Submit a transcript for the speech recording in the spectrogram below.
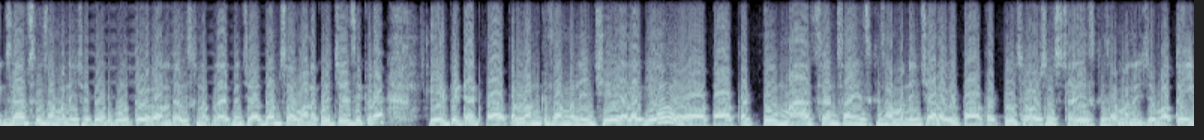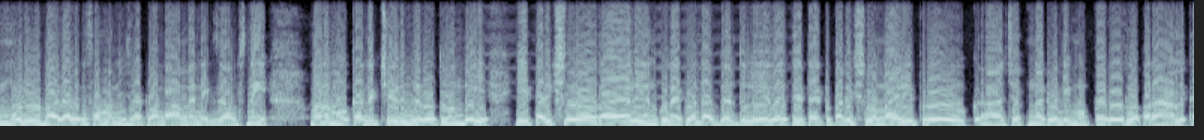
ఎగ్జామ్స్కి సంబంధించినటువంటి పూర్తి వివరాలు తెలుసుకునే ప్రయత్నం చేద్దాం. సో మనకు వచ్చేసి ఇక్కడ ఏపీ టెట్ పేపర్ వన్కి సంబంధించి అలాగే పేపర్ టూ మ్యాథ్స్ అండ్ సైన్స్కి సంబంధించి అలాగే పేపర్ టూ సోషల్ స్టడీస్కి సంబంధించి. మొత్తం ఈ మూడు విభాగాలకు సంబంధించినటువంటి ఆన్లైన్ ఎగ్జామ్స్ని మనము కండక్ట్ చేయడం జరుగుతుంది. ఈ పరీక్షలో రాయాలి అనుకునేటువంటి అభ్యర్థులు ఏవైతే టెట్ పరీక్షలు ఉన్నాయో ఇప్పుడు చెప్పినటువంటి ముప్పై రోజుల ప్రణాళిక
